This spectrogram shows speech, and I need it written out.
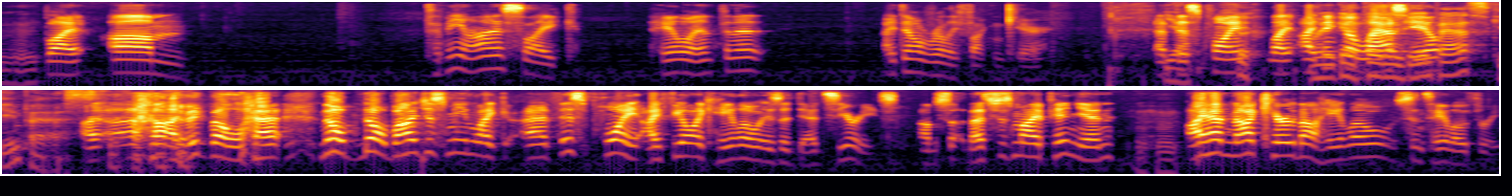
Mhm. but um, to be honest, like Halo Infinite, I don't really fucking care. At Yeah. this point, like I think the gotta play it on last Game Halo, Pass. Game Pass. I, I, I think the last no no, but I just mean like at this point, I feel like Halo is a dead series. I'm so, that's just my opinion. Mhm. I have not cared about Halo since Halo Three.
